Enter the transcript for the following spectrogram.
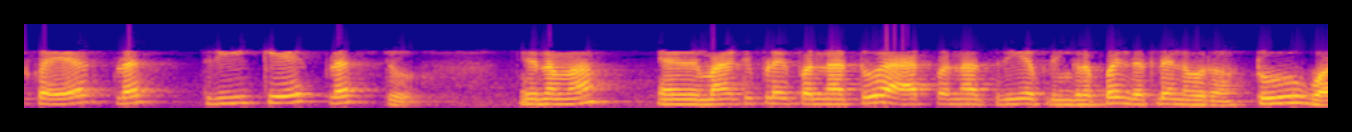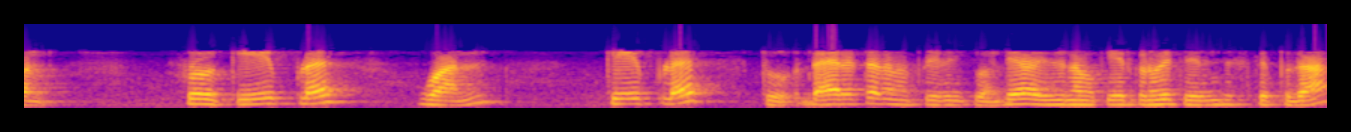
square plus three k plus two இது நம்ம மல்டிப்ளை பண்ணால் டூ ஆட் பண்ணால் த்ரீ அப்படிங்கிறப்ப இந்த இடத்துல என்ன வரும்? Two one so k plus one k plus two டைரெக்டாக நம்ம இப்போ எழுதிக்குவோம் இல்லையா இது நமக்கு ஏற்கனவே தெரிஞ்ச ஸ்டெப்பு தான்.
